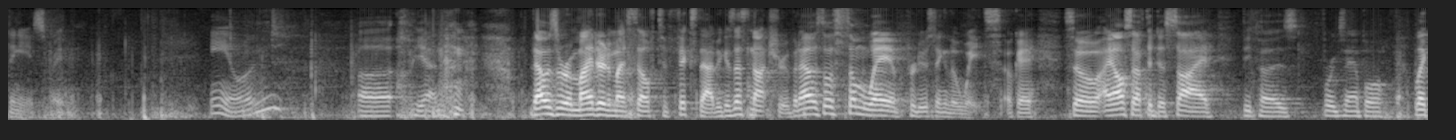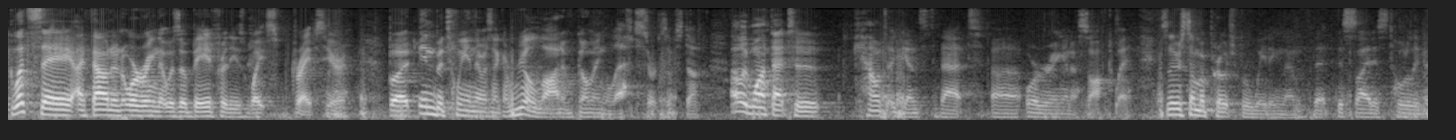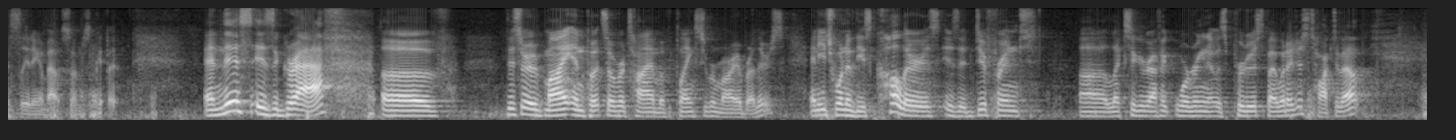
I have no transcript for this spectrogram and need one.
thingies, right? And uh, oh yeah, that was a reminder to myself to fix that because that's not true. But I was some way of producing the weights, okay? So I also have to decide because, for example, like let's say I found an ordering that was obeyed for these white stripes here, but in between there was like a real lot of going left sorts of stuff. I would want that to count against that uh, ordering in a soft way. So there's some approach for weighting them that this slide is totally misleading about, so I'm skip it. And this is a graph of these are my inputs over time of playing Super Mario Brothers. And each one of these colors is a different uh, lexicographic ordering that was produced by what I just talked about.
